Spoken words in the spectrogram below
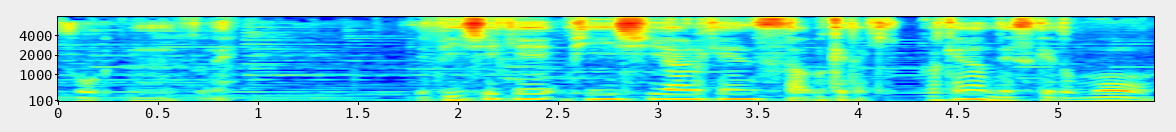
そう、うんとね。で PC、PCR 検査を受けたきっかけなんですけども、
